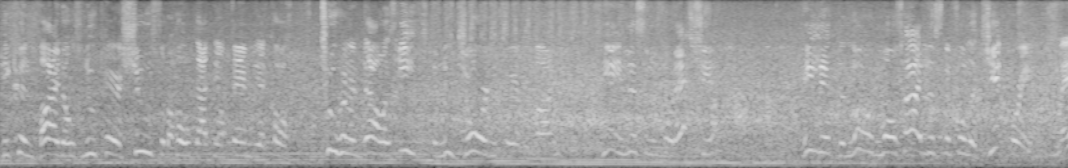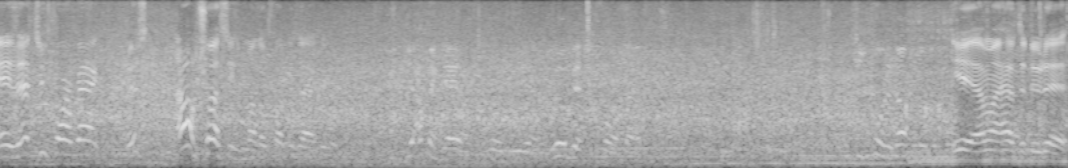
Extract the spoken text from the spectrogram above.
he couldn't buy those new pair of shoes for the whole goddamn family that cost two hundred dollars each, the new Jordan for everybody. He ain't listening for that shit. He lit the Lord Most High listening for legit prayers. Man, is that too far back? This, I don't trust these motherfuckers out here. Yeah, I think that a little, bit- a little bit too far back. Can you point it up a little bit? Yeah, I might have to do that.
